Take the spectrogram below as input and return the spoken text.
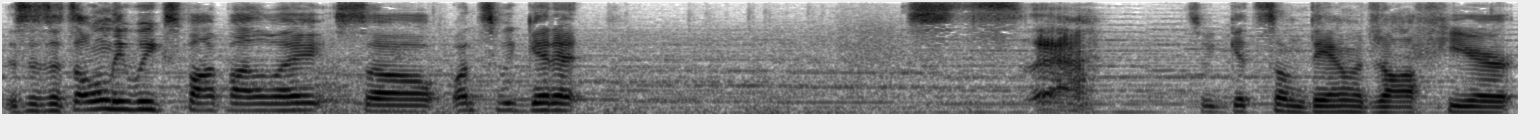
This is its only weak spot, by the way, so once we get it... Ah, so we get some damage off here.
